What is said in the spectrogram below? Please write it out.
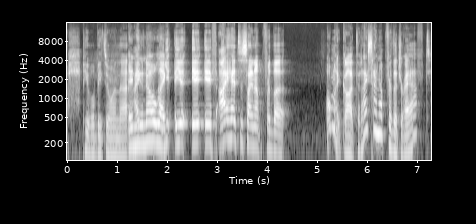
Ah, people be doing that. And you know, like- i- if I had to sign up for the, oh my god, did I sign up for the draft?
